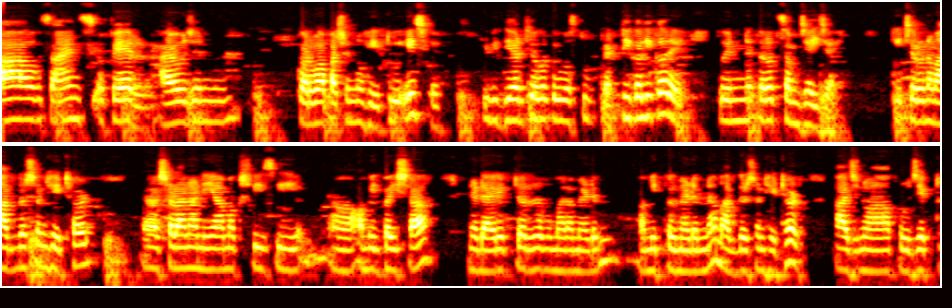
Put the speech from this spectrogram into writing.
આ સાયન્સ ફેર આયોજન કરવા પાછળનો હેતુ એ છે કે વિદ્યાર્થીઓ અગર કોઈ વસ્તુ પ્રેક્ટિકલી કરે, તો એમને તરત સમજાઈ જાય. ટીચરોના માર્ગદર્શન હેઠળ શાળાના નિયામક શ્રી શ્રી અમિતભાઈ શાહ અને ડાયરેક્ટર મારા મેડમ મિત્તલ મેડમના માર્ગદર્શન હેઠળ આજનો આ પ્રોજેક્ટ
